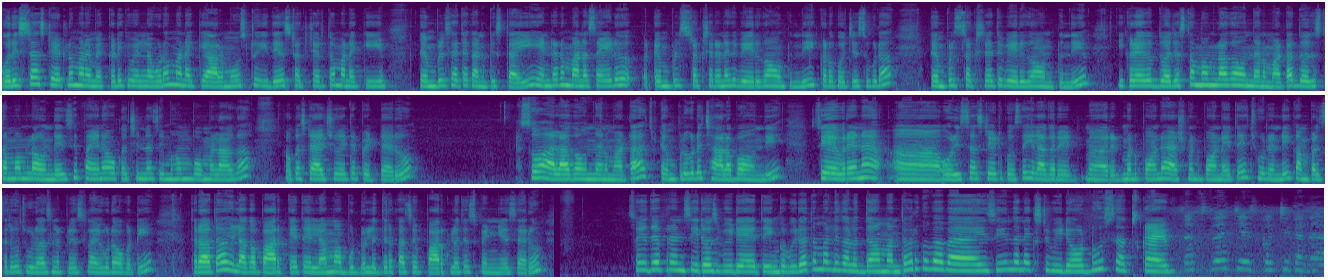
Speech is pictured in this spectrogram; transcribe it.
ఒరిస్సా స్టేట్లో మనం ఎక్కడికి వెళ్ళినా కూడా మనకి ఆల్మోస్ట్ ఇదే స్ట్రక్చర్తో మనకి టెంపుల్స్ అయితే కనిపిస్తాయి. ఏంటంటే మన సైడ్ టెంపుల్ స్ట్రక్చర్ అనేది వేరుగా ఉంటుంది. ఇక్కడికి వచ్చేసి కూడా టెంపుల్ స్ట్రక్చర్ అయితే వేరుగా ఉంటుంది. ఇక్కడ ఏదో ధ్వజస్తంభం లాగా ఉందన్నమాట. ధ్వజస్తంభంలా ఉండేసి పైన ఒక చిన్న సింహం బొమ్మలాగా ఒక స్టాచ్యూ అయితే పెట్టారు. సో అలాగా ఉందన్నమాట. టెంపుల్ కూడా చాలా బాగుంది. సో ఎవరైనా ఒడిస్సా స్టేట్కి వస్తే ఇలాగ red red mud pond ash mud pond అయితే చూడండి. కంపల్సరీగా చూడాల్సిన ప్లేస్లో అవి కూడా ఒకటి. తర్వాత ఇలాగ పార్క్ అయితే వెళ్ళాము మా బుడ్డోళ్ళు ఇద్దరు కాసేపు పార్కులో అయితే స్పెండ్ చేశారు. సో ఇదే ఫ్రెండ్స్ ఈరోజు వీడియో అయితే. ఇంకో వీడియోతో మళ్ళీ కలుద్దాం. అంతవరకు bye see in the next video do subscribe subscribe చేసుకోవచ్చు కదా.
